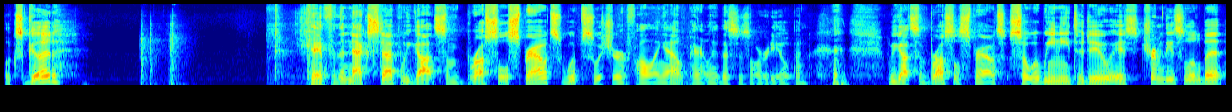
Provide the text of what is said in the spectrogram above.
Looks good. Okay, for the next step, we got some Brussels sprouts, whoops, which are falling out. Apparently this is already open. we got some Brussels sprouts, so what we need to do is trim these a little bit,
